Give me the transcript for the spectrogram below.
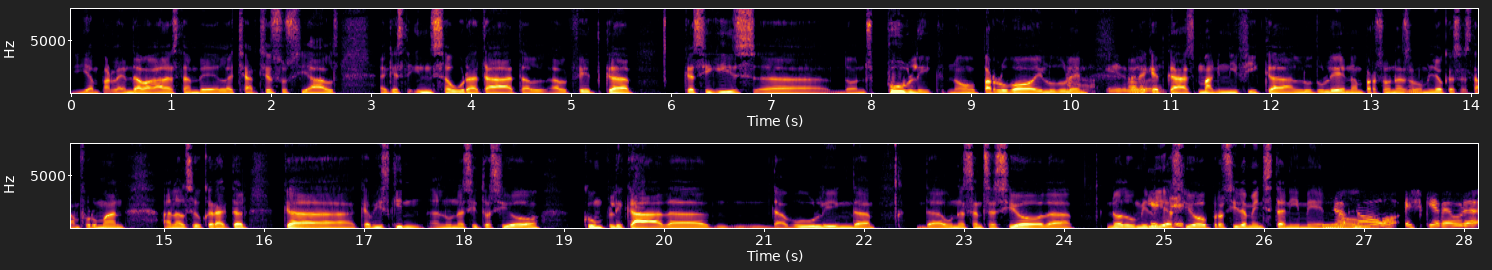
i en parlem de vegades també, les xarxes socials, aquesta inseguretat, el, el fet que que siguis eh, doncs, públic, no? per lo bo i lo dolent, ah, i en aquest cas magnifica en lo dolent, en persones a lo millor que s'estan formant en el seu caràcter, que, que visquin en una situació complicada, de bullying, d'una sensació de no d'humiliació, però sí de menys teniment, no? No, no, és que, a veure,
